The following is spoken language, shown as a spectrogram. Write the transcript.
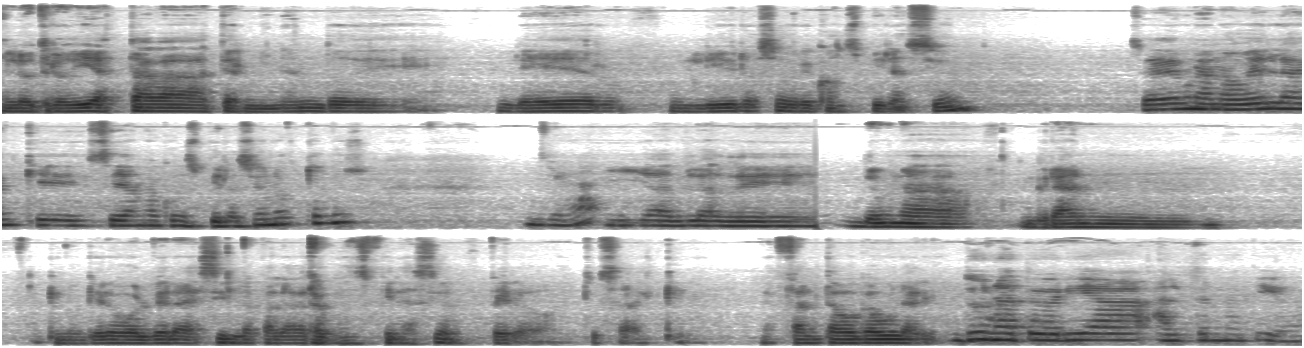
El otro día estaba terminando de leer un libro sobre conspiración. O sea, es una novela que se llama Conspiración Octopus ¿Ya? y habla de, de una gran... que no quiero volver a decir la palabra conspiración, pero tú sabes que me falta vocabulario. De una teoría alternativa.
